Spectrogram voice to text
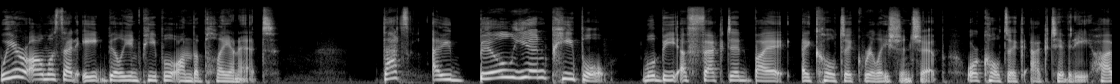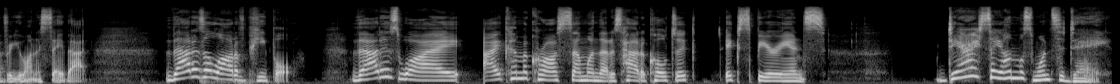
We are almost at 8 billion people on the planet. That's a billion people will be affected by a cultic relationship or cultic activity, however you want to say that. That is a lot of people. That is why I come across someone that has had a cultic experience, dare I say, almost once a day.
